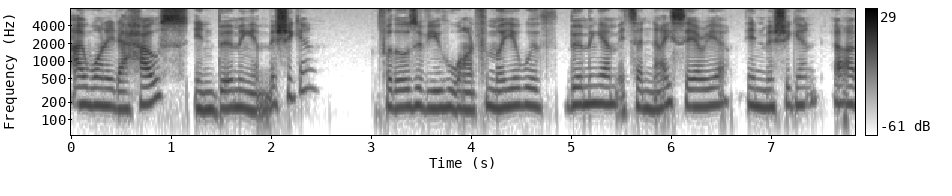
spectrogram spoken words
I wanted a house in Birmingham, Michigan For those of you who aren't familiar with Birmingham, it's a nice area in Michigan. Uh,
